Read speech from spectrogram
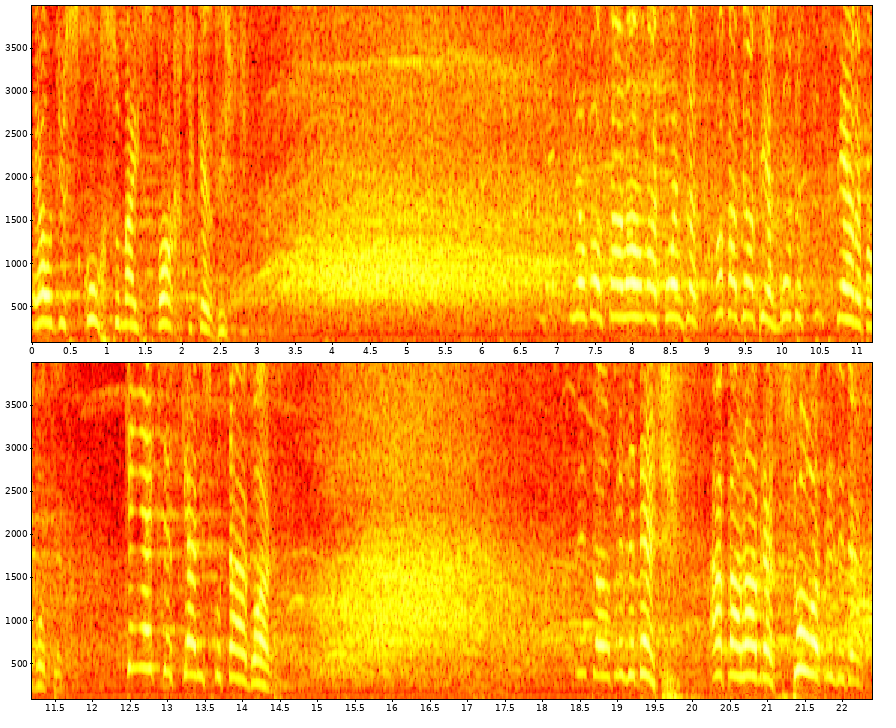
é o discurso mais forte que existe. E eu vou falar uma coisa, vou fazer uma pergunta sincera para vocês. Quem é que vocês querem escutar agora? Então, presidente, a palavra é sua, presidente.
